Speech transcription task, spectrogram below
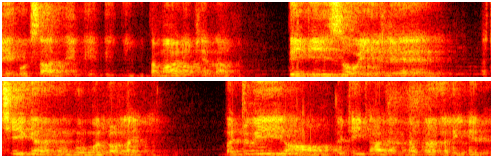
လေးကိုစသိသိသိသိတမာရီဖြစ်လာသိပြီဆိုရင်လေအခြေခံမှုကိုမလွတ်လိုက်ဘူးမတွေးအောင်တတိထားတဲ့လုပ်ငန်းကလေးနဲ့ပဲ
